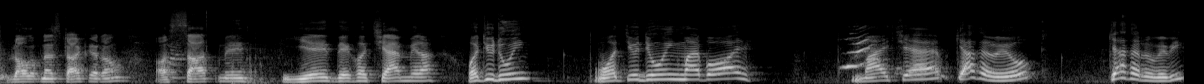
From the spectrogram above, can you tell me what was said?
व्लॉग अपना स्टार्ट कर रहा हूँ और साथ में ये देखो चैम मेरा। What you doing what you doing my boy my champ क्या कर रहे हो? क्या कर रहे हो बेबी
